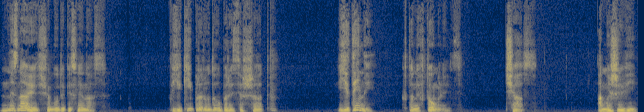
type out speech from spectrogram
Не знаю, що буде після нас, в якій природа обереться шати. Єдиний, хто не втомлюється час. А ми живі.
